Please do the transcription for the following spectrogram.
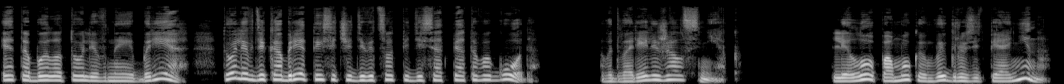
Это было то ли в ноябре, то ли в декабре 1955 года. Во дворе лежал снег. Лило помог им выгрузить пианино,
